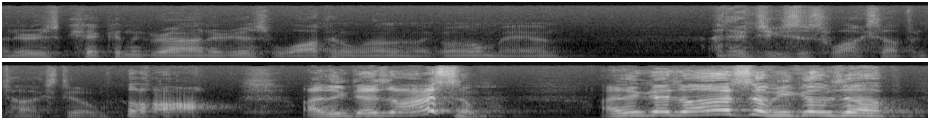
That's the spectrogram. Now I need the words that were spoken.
And they're just kicking the ground. They're just walking along. like, oh man. And then Jesus walks up and talks to them. I think that's awesome. I think that's awesome. He comes up.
